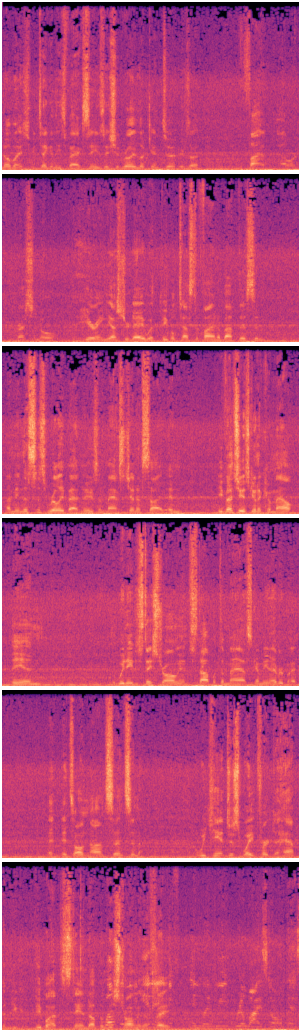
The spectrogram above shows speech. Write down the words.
nobody should be taking these vaccines. They should really look into it. There's a five hour congressional hearing yesterday with people testifying about this. And I mean, this is really bad news and mass genocide. And eventually it's going to come out. And we need to stay strong and stop with the mask. I mean, everybody, it, it's all nonsense. And we can't just wait for it to happen. You, people have to stand up and well, be strong in, in the their beginning, faith. Realized all this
